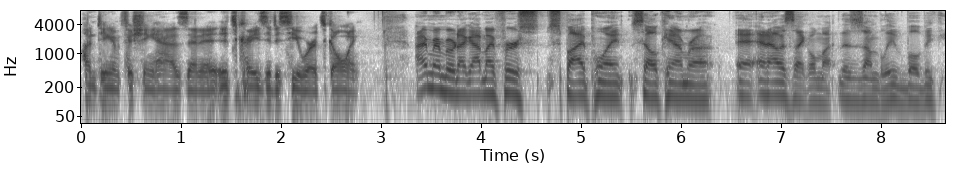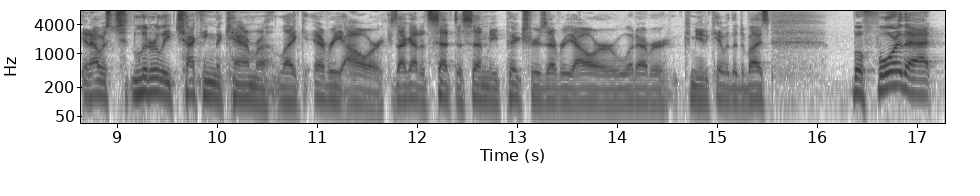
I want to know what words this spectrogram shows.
hunting and fishing has, and it, it's crazy to see where it's going. I remember when I got my first SpyPoint cell camera, and I was like, "Oh my, this is unbelievable!" And I was ch- literally checking the camera like every hour because I got it set to send me pictures every hour or whatever, communicate with the device. Before that,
